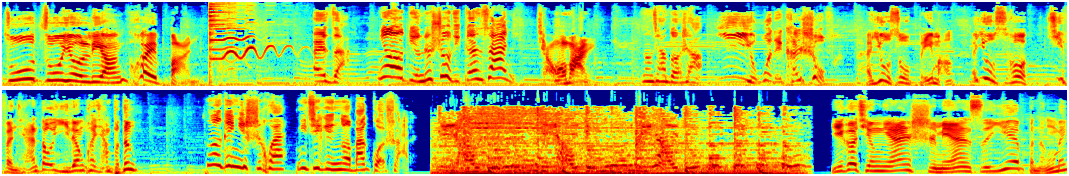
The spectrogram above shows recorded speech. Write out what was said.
足足有两块八呢。儿子，你老盯着手机干啥呢？抢红包呢？能抢多少？咦，我得看手法。啊，有时候白忙，有时候几分钱到一两块钱不等。我给你十块，你去给我把锅刷了。一个青年失眠是夜不能寐，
